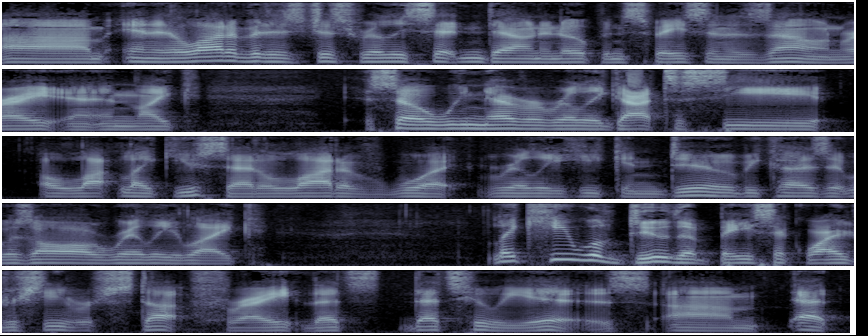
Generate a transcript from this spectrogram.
um, and a lot of it is just really sitting down in open space in a zone, right? And, and like, so we never really got to see a lot, like you said, a lot of what really he can do because it was all really like like he will do the basic wide receiver stuff, right? That's that's who he is. Um, at,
